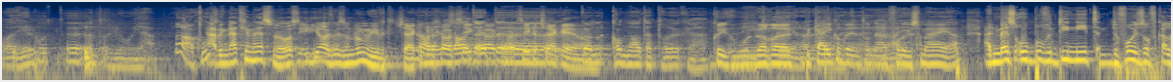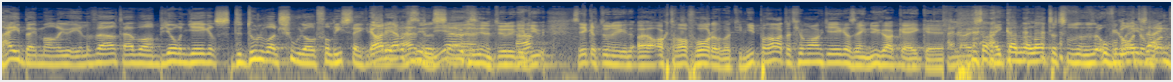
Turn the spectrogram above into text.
wat een heel goed uh, interview, ja. Nou, goed. Heb ik net gemist, maar dat was ideaal geweest om nog even te checken. Maar dat ga ik, zeker, uh, zeker checken, komt altijd terug, ja. Kun je gewoon weer uh, bekijken op internet, ja, volgens ja. mij, ja. En mis ook bovendien niet de Voice of Calais bij Mario Eleveld, hè, waar Bjorn Jegers de doelwand shootout verliest tegen Ja, die heb ik gezien, dus, die heb ik gezien natuurlijk. Die, zeker toen ik achteraf hoorde wat hij niet paraat had gemaakt, Jegers, denk ik, nu ga ik kijken. Hey, luister, hij kan wel altijd over mij zijn.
